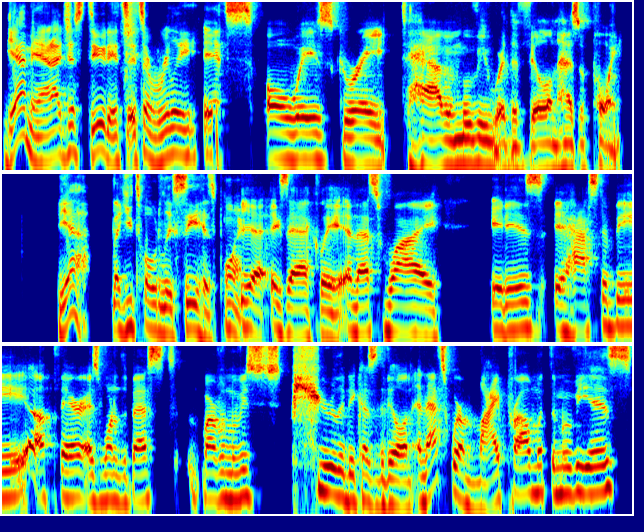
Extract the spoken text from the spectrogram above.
Yeah, man. I just, dude, it's it's a really It's always great to have a movie where the villain has a point. yeah, like you totally see his point. Yeah, exactly. And that's why it is, it has to be up there as one of the best Marvel movies purely because of the villain. And that's where my problem with the movie is,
